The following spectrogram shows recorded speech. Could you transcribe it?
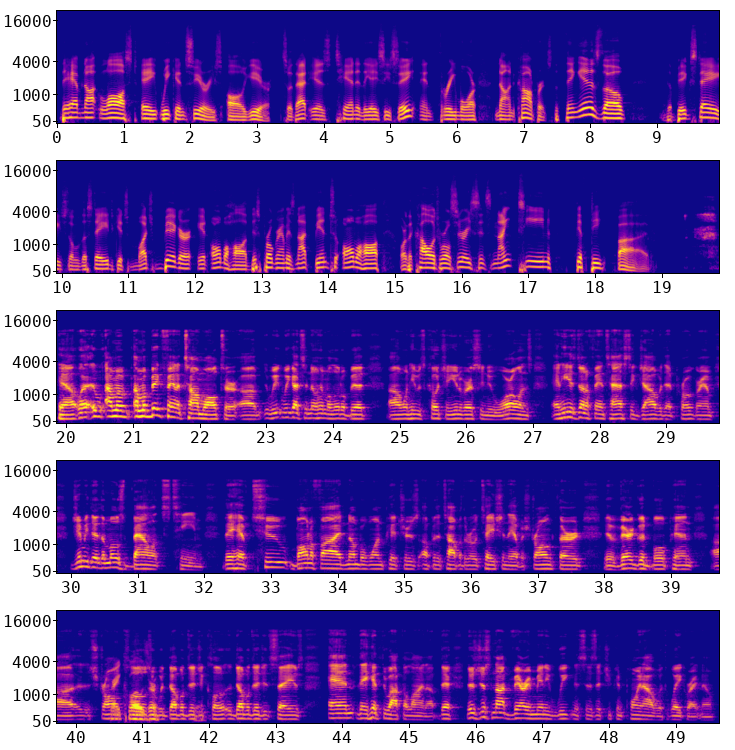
They have not lost a weekend series all year. So that is 10 in the ACC and three more non conference. The thing is, though, the big stage, the, the stage gets much bigger in Omaha. This program has not been to Omaha or the College World Series since 1955. Yeah, well, I'm a I'm a big fan of Tom Walter. Uh, we we got to know him a little bit uh, when he was coaching University of New Orleans, and he has done a fantastic job with that program. Jimmy, they're the most balanced team. They have two bona fide number one pitchers up at the top of the rotation. They have a strong third. They have a very good bullpen, uh, strong closer. closer. with double digit clo- double digit saves. And they hit throughout the lineup. There, there's just not very many weaknesses that you can point out with Wake right now.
